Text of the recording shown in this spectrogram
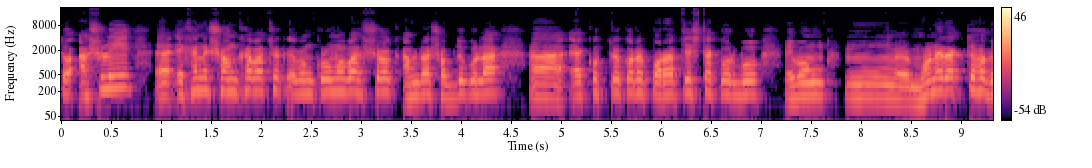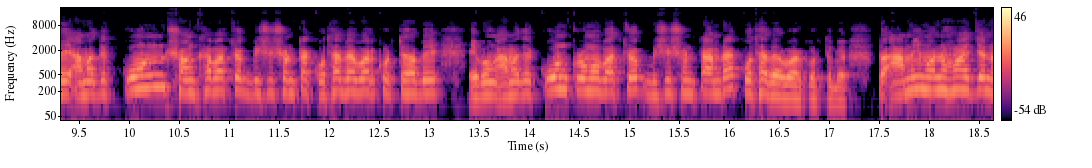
তো আসলেই এখানে সংখ্যাবাচক এবং ক্রমবাচক আমরা শব্দগুলা একত্র করে পড়ার চেষ্টা করব এবং মনে রাখতে হবে আমাদের কোন সংখ্যাবাচক বিশেষণটা কোথায় ব্যবহার করতে হবে এবং আমাদের কোন ক্রমবাচক বিশেষণটা আমরা কোথায় ব্যবহার করতে হবে। তো আমি মনে হয় যেন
